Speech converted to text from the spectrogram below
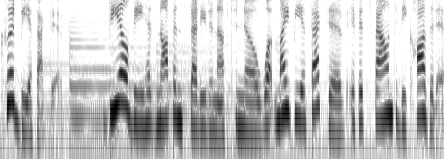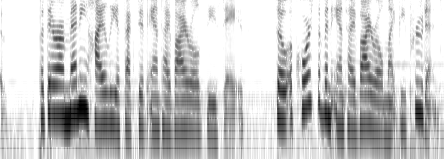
could be effective. BLV has not been studied enough to know what might be effective if it's found to be causative, but there are many highly effective antivirals these days, so a course of an antiviral might be prudent.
